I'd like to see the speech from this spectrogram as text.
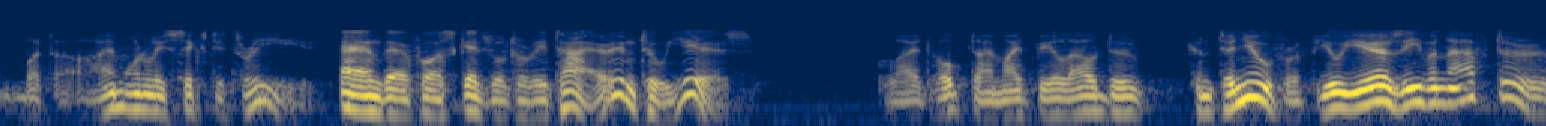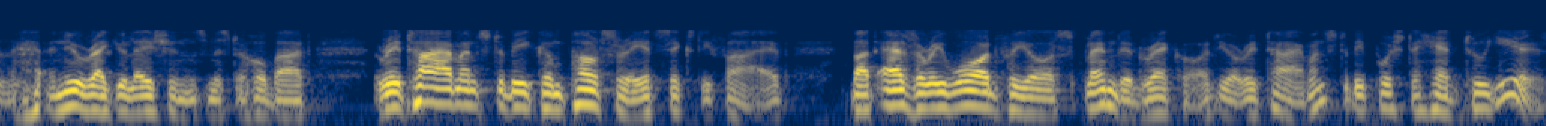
But I'm only 63. And therefore scheduled to retire in two years. Well, I'd hoped I might be allowed to continue for a few years even after. New regulations, Mr. Hobart. Retirement's to be compulsory at 65, but as a reward for your splendid record, your retirement's to be pushed ahead two years.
